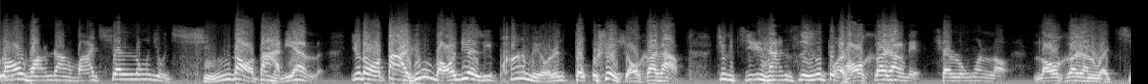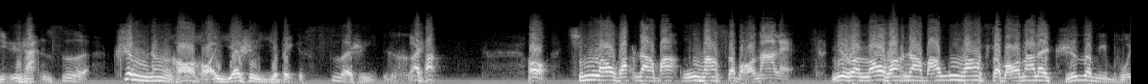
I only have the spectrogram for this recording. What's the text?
老方丈把乾隆就请到大殿了。一到大雄宝殿里，旁边有人，都是小和尚。这个金山寺有多少和尚的？乾隆问老。老和尚说：“金山寺正正好好也是一百四十一个和尚。哦，请老方丈把文房四宝拿来。你说老方丈把文房四宝拿来，纸字密铺，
